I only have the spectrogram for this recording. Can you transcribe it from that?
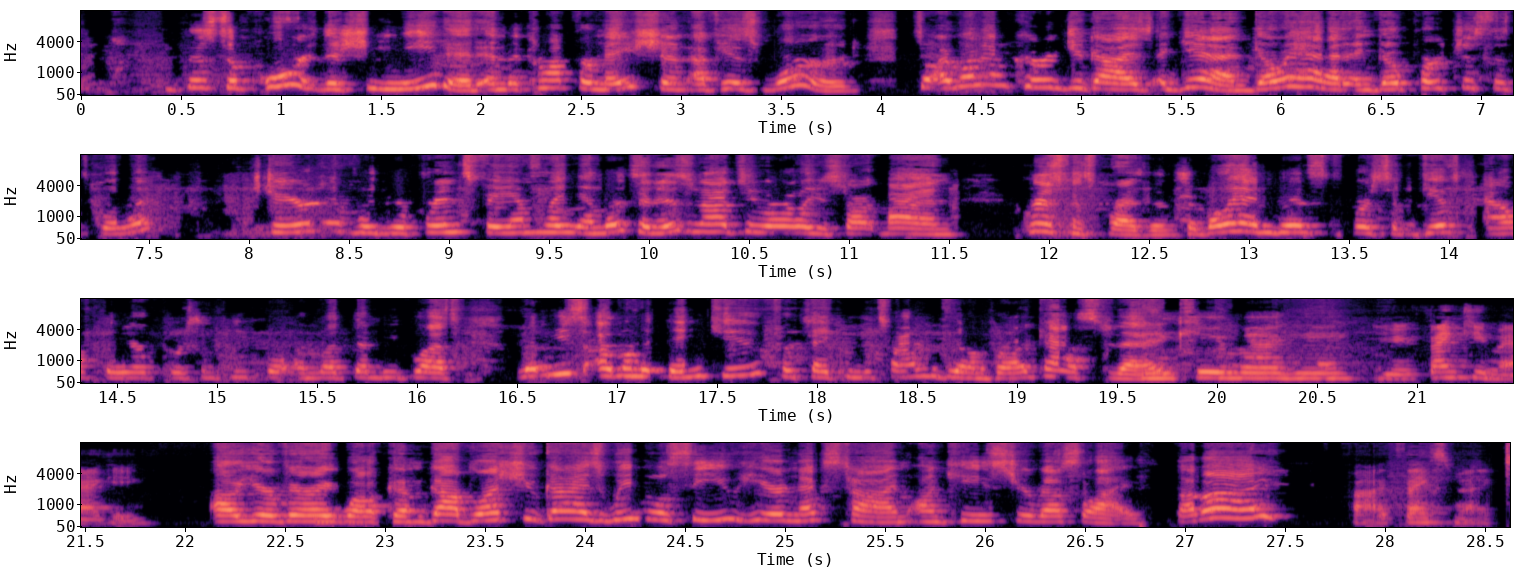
the support that she needed and the confirmation of his word. So I want to encourage you guys again, go ahead and go purchase this book, share it with your friends, family, and listen, it's not too early to start buying Christmas presents. So go ahead and give for some gifts out there for some people and let them be blessed. Ladies, I want to thank you for taking the time to be on the broadcast today. Thank you, Maggie. Thank you, Thank you Maggie. Oh, you're very welcome. God bless you guys. We will see you here next time on Keys to Your Best Life. Bye-bye. Bye. Thanks, Maggie.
